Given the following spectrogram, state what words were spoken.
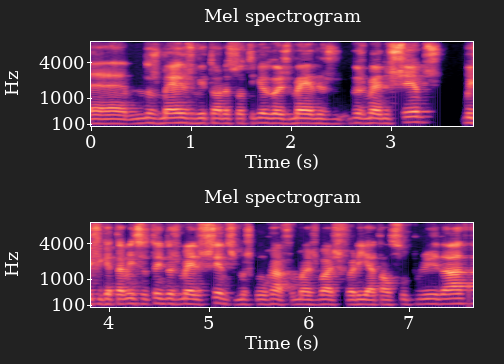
eh, nos médios. O Vitória só tinha dois médios, dois médios centros. O Benfica também só tem dois médios centros, mas com o Rafa mais baixo faria a tal superioridade.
